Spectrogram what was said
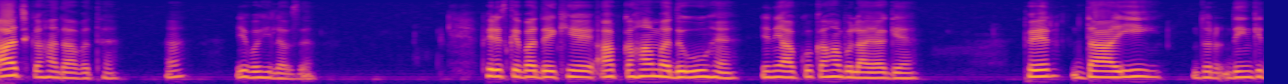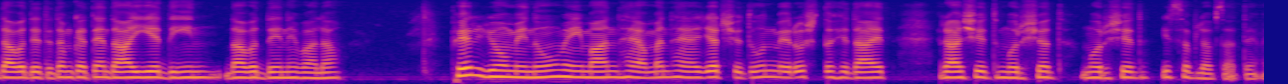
آج کہاں دعوت ہے؟ ہاں؟ یہ وہی لفظ ہے۔ پھر اس کے بعد دیکھیے، آپ کہاں مدعو ہیں؟ یعنی آپ کو کہاں بلایا گیا ہے؟ پھر دائی دین کی دعوت دیتے تو ہم کہتے ہیں دائی دین، دعوت دینے والا۔ پھر یومنو میں ایمان ہے، امن ہے، یرشدون میں رشد، ہدایت راشد، مرشد مرشد، یہ سب لفظ آتے ہیں۔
